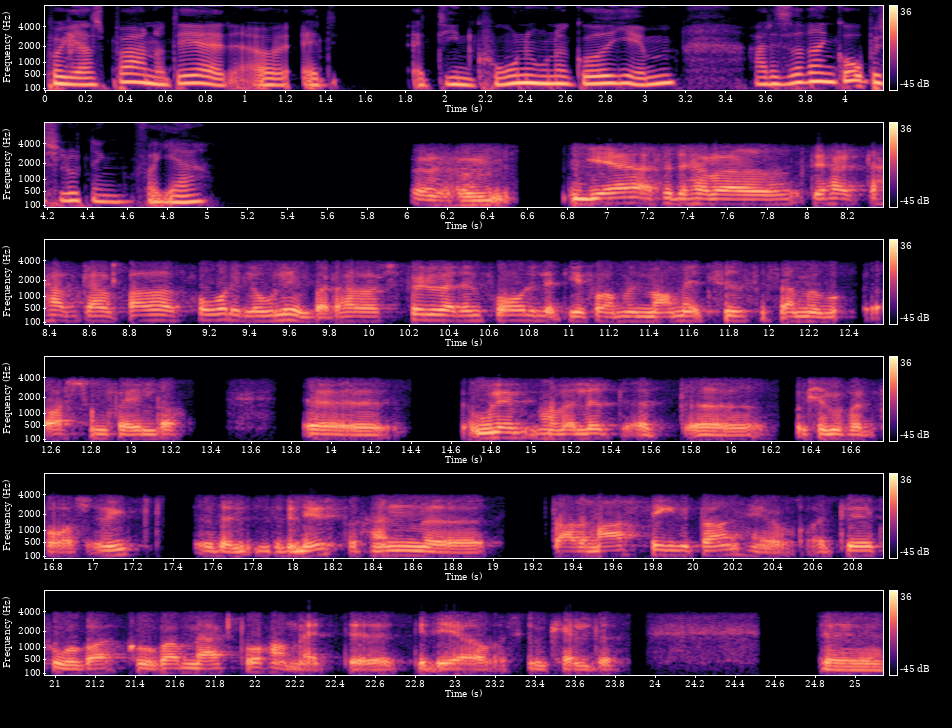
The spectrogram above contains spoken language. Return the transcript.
på jeres børn, og det er, at, at, at din kone hun er gået hjemme, har det så været en god beslutning for jer? Øhm, ja, altså det har været, det har, der har, der har bare været fordele og ulemper. Der har selvfølgelig været den fordel, at de har fået meget mere tid for sammen med os som forældre. Øh, ulempen har været lidt, at øh, for eksempel for vores yngste, den, den ældste, han øh, startede meget sent i børnehave, og det kunne godt, kunne godt mærke på ham, at øh, det der, hvad skal vi kalde det, øh,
